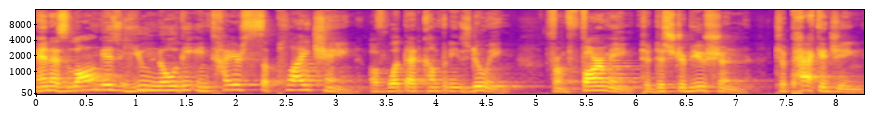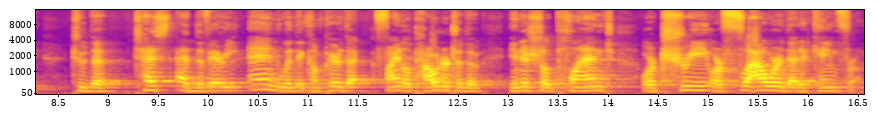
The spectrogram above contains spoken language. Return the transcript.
And as long as you know the entire supply chain of what that company is doing, from farming to distribution to packaging to the test at the very end when they compare that final powder to the initial plant or tree or flower that it came from.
